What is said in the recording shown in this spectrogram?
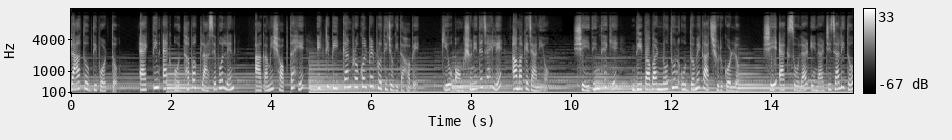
রাত অবধি পড়ত। একদিন এক অধ্যাপক ক্লাসে বললেন আগামী সপ্তাহে একটি বিজ্ঞান প্রকল্পের প্রতিযোগিতা হবে। কেউ অংশ নিতে চাইলে আমাকে জানিও। সেই দিন থেকে দীপ আবার নতুন উদ্যমে কাজ শুরু করল। সে এক সোলার এনার্জি চালিত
